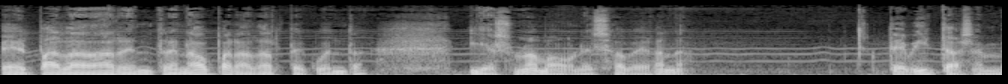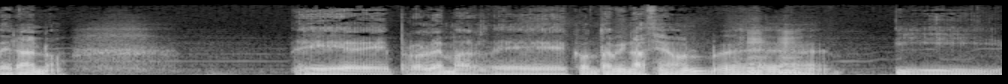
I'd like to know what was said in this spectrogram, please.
el paladar entrenado para darte cuenta. Y es una mahonesa vegana. Te evitas en verano eh, problemas de contaminación eh, y,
